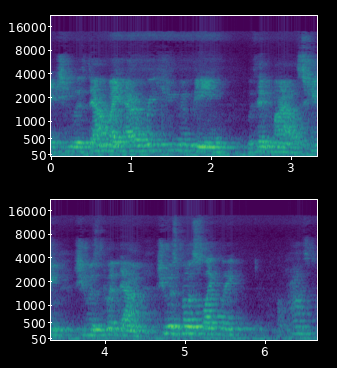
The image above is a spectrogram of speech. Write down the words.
and she was down by every human being within miles. She, she was put down. She was most likely a prostitute.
